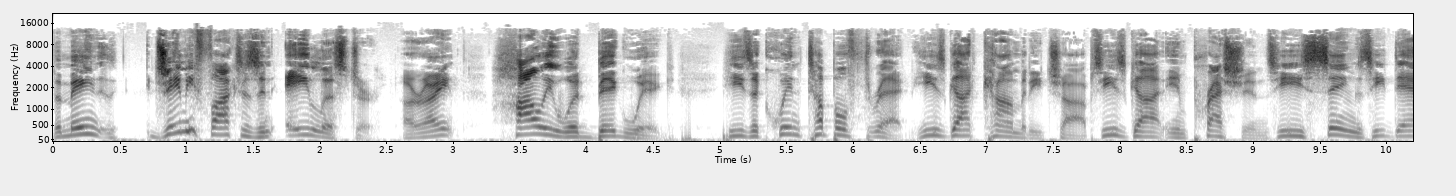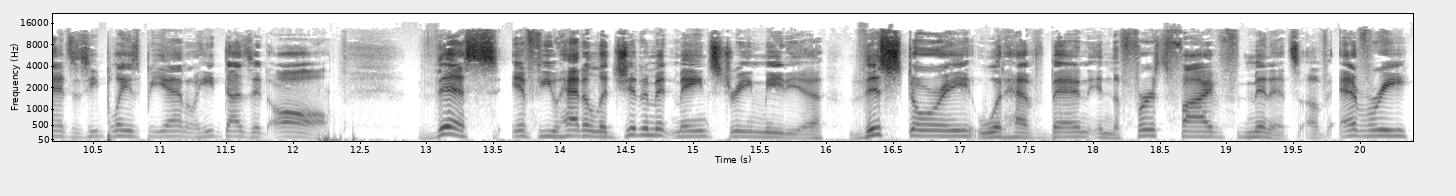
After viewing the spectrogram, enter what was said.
The main Jamie Foxx is an A-lister, all right? Hollywood bigwig. He's a quintuple threat. He's got comedy chops. He's got impressions. He sings, he dances, he plays piano, he does it all. This, if you had a legitimate mainstream media, this story would have been in the first five minutes of every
